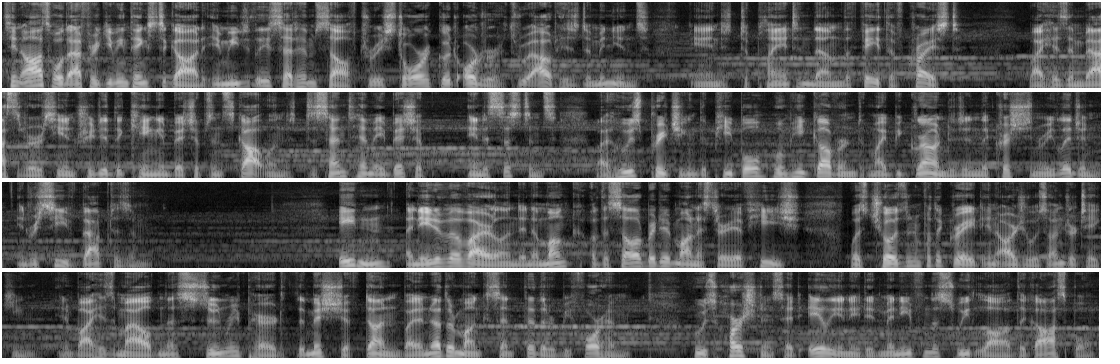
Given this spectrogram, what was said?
St. Oswald, after giving thanks to God, immediately set himself to restore good order throughout his dominions, and to plant in them the faith of Christ. By his ambassadors, he entreated the king and bishops in Scotland to send him a bishop and assistants, by whose preaching the people whom he governed might be grounded in the Christian religion and receive baptism. Aidan, a native of Ireland and a monk of the celebrated monastery of Hiesh, was chosen for the great and arduous undertaking, and by his mildness soon repaired the mischief done by another monk sent thither before him, whose harshness had alienated many from the sweet law of the gospel.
